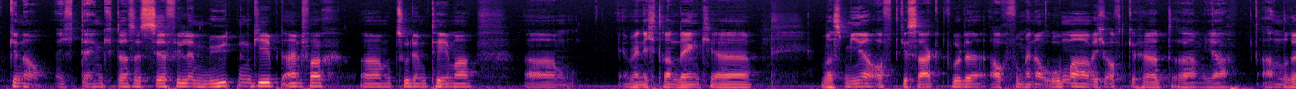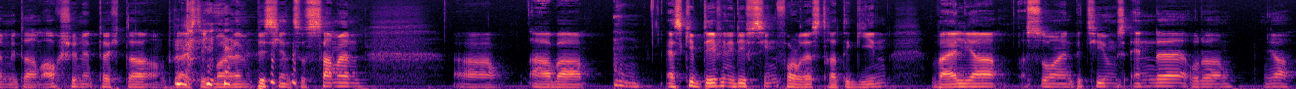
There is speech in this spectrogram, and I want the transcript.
Genau, ich denke, dass es sehr viele Mythen gibt einfach ähm, zu dem Thema. Ähm, wenn ich dran denke, äh, was mir oft gesagt wurde, auch von meiner Oma habe ich oft gehört, ähm, ja, andere Mütter haben auch schöne Töchter und reiß dich mal ein bisschen zusammen. Äh, aber es gibt definitiv sinnvollere Strategien, weil ja so ein Beziehungsende oder ja,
